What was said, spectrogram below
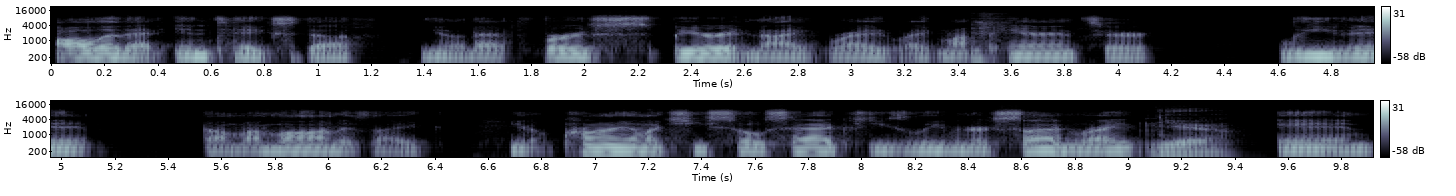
all of that intake stuff, you know, that first spirit night, right? Like my parents are leaving. Uh, my mom is like, you know, crying like she's so sad she's leaving her son, right? yeah. And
